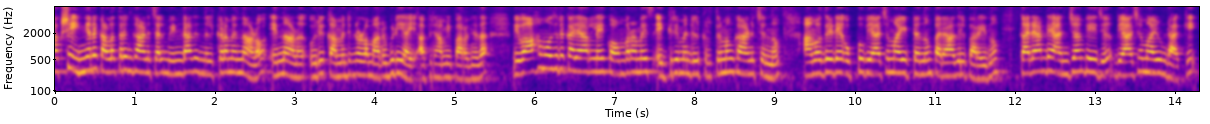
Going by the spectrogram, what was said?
പക്ഷെ ഇങ്ങനെ കള്ളത്തരം കാണിച്ചാൽ മിണ്ടാതെ നിൽക്കണമെന്നാണോ എന്നാണ് ഒരു കമന്റിനുള്ള മറുപടിയായി അഭിരാമി പറഞ്ഞത്. വിവാഹമോചന കരാറിലെ കോംപ്രമൈസ് എഗ്രിമെന്റിൽ കൃത്രിമം കാണിച്ചെന്നും അമൃതയുടെ ഒപ്പ് വ്യാജമായിട്ടെന്നും പരാതിയിൽ പറയുന്നു. കരാറിന്റെ അഞ്ചാം പേജ് വ്യാജമായി ഉണ്ടാക്കി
